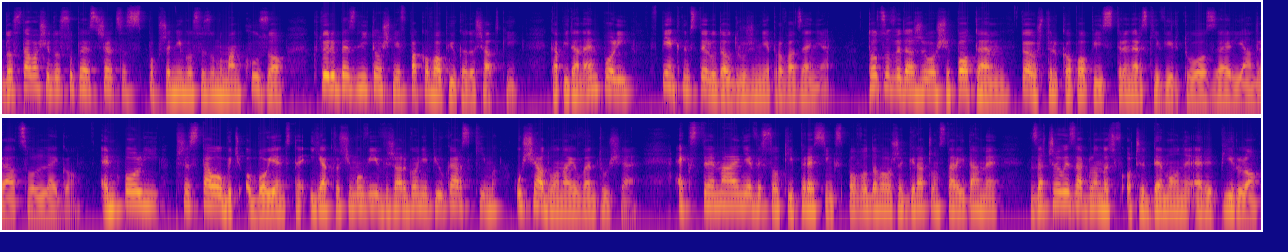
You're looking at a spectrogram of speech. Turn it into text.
dostała się do superstrzelca z poprzedniego sezonu Mancuso, który bezlitośnie wpakował piłkę do siatki. Kapitan Empoli w pięknym stylu dał drużynie prowadzenie. To, co wydarzyło się potem, to już tylko popis trenerskiej wirtuozerii Andrea Zollego. Empoli przestało być obojętne i jak to się mówi w żargonie piłkarskim, usiadło na Juventusie. Ekstremalnie wysoki pressing spowodował, że graczom Starej Damy zaczęły zaglądać w oczy demony ery Pirlo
